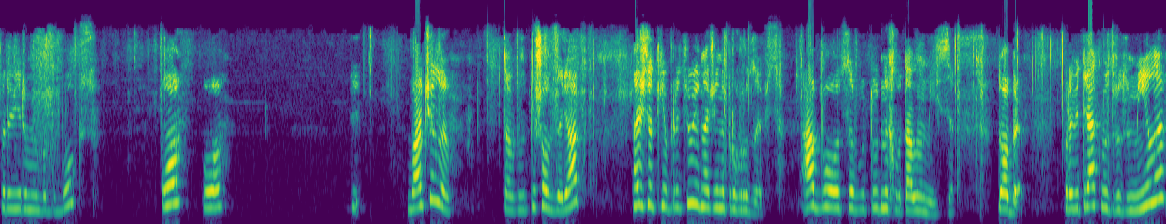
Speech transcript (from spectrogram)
перевіримо бодбокс. О, о. Бачили? Так, пішов заряд. Значить, все-таки працює, значить не прогрузився. Або це тут не хватало місця. Добре. Про вітряк ви зрозуміли.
